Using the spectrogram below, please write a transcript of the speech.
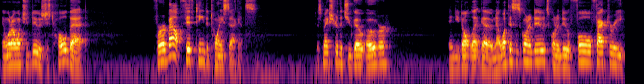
And what I want you to do is just hold that for about 15 to 20 seconds. Just make sure that you go over and you don't let go. Now what this is going to do, it's going to do a full factory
